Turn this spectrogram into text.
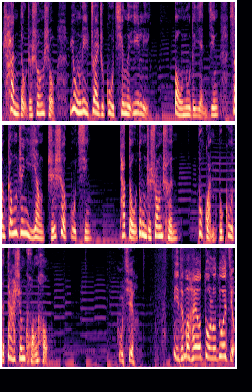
颤抖着双手用力拽住顾青的衣领。暴怒的眼睛像钢针一样直射顾青，他抖动着双唇，不管不顾的大声狂吼：“顾青，你他妈还要堕落多久？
